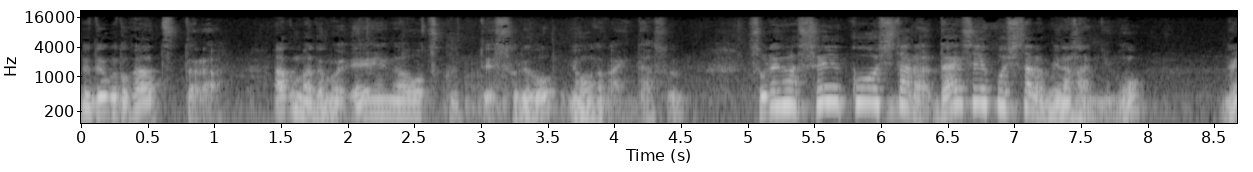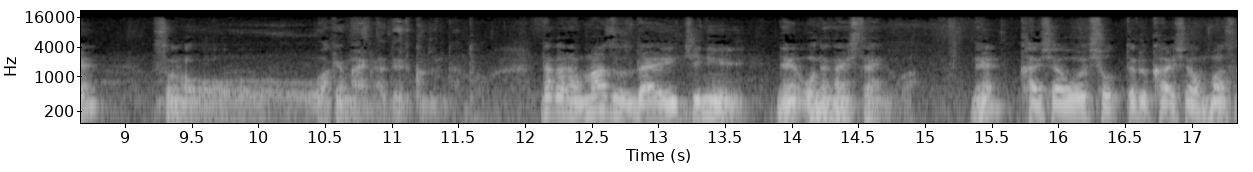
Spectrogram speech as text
どういうことかっつったらあくまでも映画を作ってそれを世の中に出す。それが成功したら大成功したら皆さんにもねその分け前が出てくるんだと。だからまず第一にねお願いしたいのはね会社を背負ってる会社をまず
